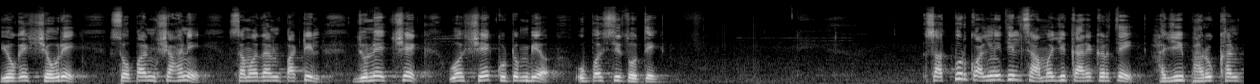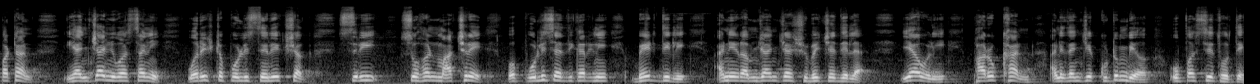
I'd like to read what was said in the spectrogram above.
योगेश शेवरे सोपान शहाणे समाधान पाटील जुनेद शेख व शेख कुटुंबीय उपस्थित होते. सातपूर कॉलनीतील सामाजिक कार्यकर्ते हाजी फारुख खान पठाण यांच्या निवासस्थानी वरिष्ठ पोलीस निरीक्षक श्री सोहन माछरे व पोलीस अधिकाऱ्यांनी भेट दिली आणि रमजानच्या शुभेच्छा दिल्या. यावेळी फारुख खान आणि त्यांचे कुटुंबीय उपस्थित होते.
